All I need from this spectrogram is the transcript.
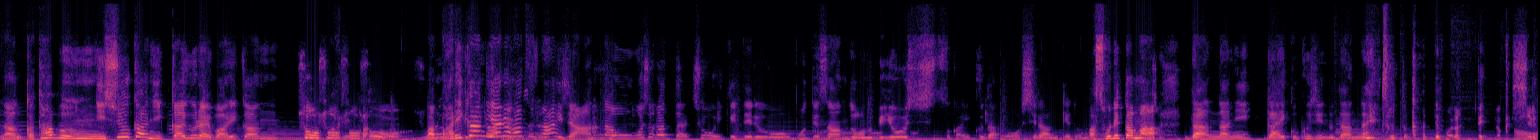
なんか多分2週間に1回ぐらいバリカン、そうそうそうそう。まあ、バリカンでやるはずいないじゃん。あんな大御所だったら超イケてる表参道の美容室とか行くだろう知らんけど、まあ、それかまあ旦那に外国人の旦那にちょっと買ってもらってるのかしら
